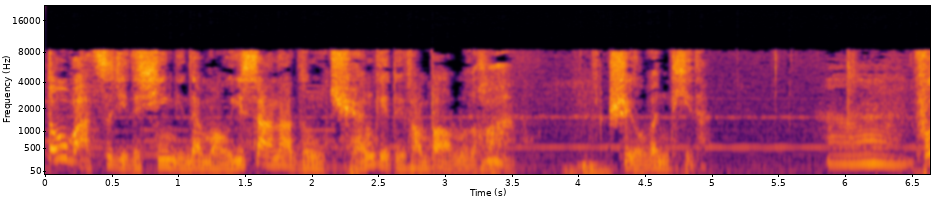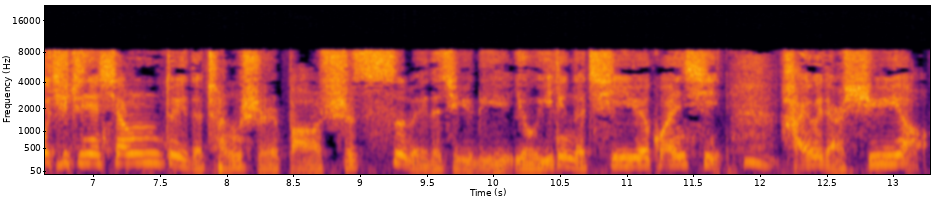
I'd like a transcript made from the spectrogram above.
都把自己的心里的某一刹那的东西全给对方暴露的话，是有问题的。哦夫妻之间相对的诚实，保持四维的距离，有一定的契约关系，还有一点需要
